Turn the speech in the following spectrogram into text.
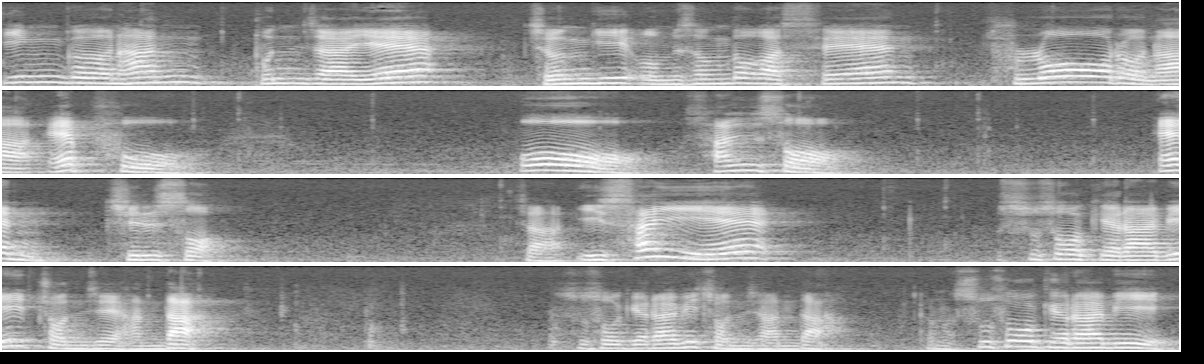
인근한 분자의 전기 음성도가 센 플로르나 F, O, 산소, N, 질소. 자, 이 사이에 수소 결합이 존재한다. 수소 결합이 존재한다. 그럼 수소 결합이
